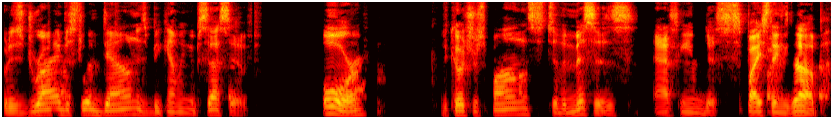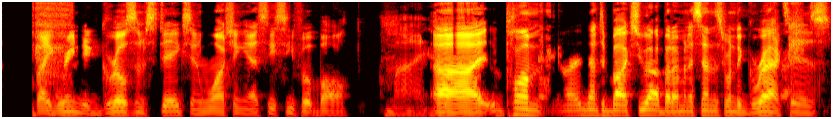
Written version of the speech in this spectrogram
but his drive to slim down is becoming obsessive. Or the coach responds to the misses, asking him to spice things up by agreeing to grill some steaks and watching SEC football. Oh my, Uh, Plum, uh, not to box you out, but I'm going to send this one to Grech. that's his.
